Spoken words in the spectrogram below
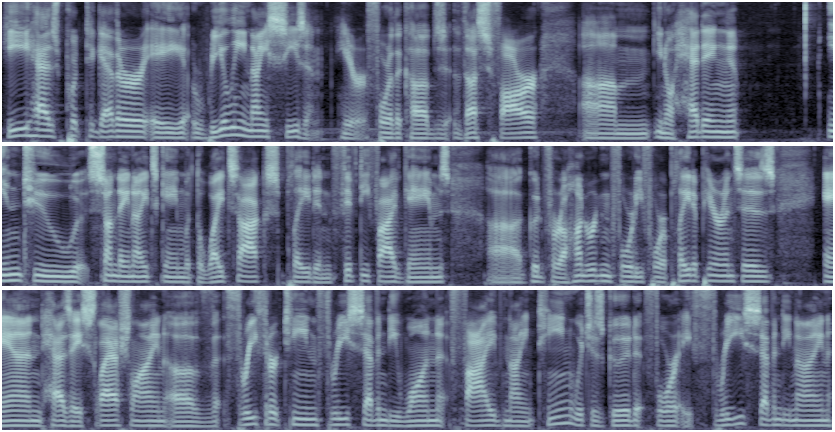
He has put together a really nice season here for the Cubs thus far. Um, you know, heading into Sunday night's game with the White Sox, played in 55 games, uh, good for 144 plate appearances and has a slash line of 313, 371, 519, which is good for a 379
